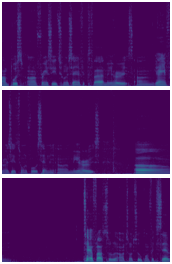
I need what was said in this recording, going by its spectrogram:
um, boost um, frequency 2755 megahertz, um, game frequency 2470 um, megahertz, um, teraflops to on 22.57.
